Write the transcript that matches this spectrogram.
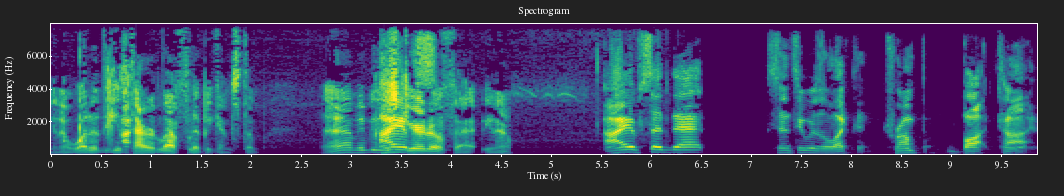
You know, why did the entire I, left flip against him? Uh, maybe they're scared have, of that. You know, I have said that since he was elected. Trump bought time.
